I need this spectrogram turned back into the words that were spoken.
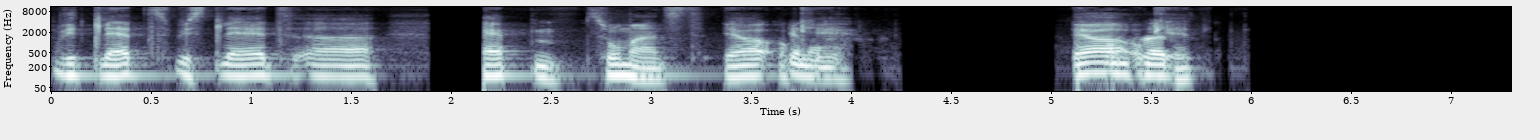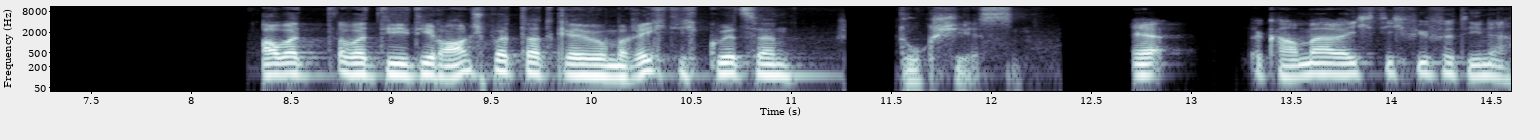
wie die Leute, wie die Leute äh, hypen. So meinst Ja, okay. Genau. Ja, okay. Halt aber, aber die, die Randsportart, glaube ich, wo wir richtig gut sind, Stockschießen. Ja, da kann man richtig viel verdienen.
